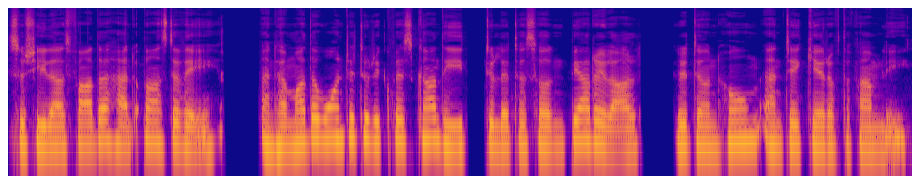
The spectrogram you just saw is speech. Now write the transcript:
Sushila's father had passed away, and her mother wanted to request Gandhi to let her son Pyarelal return home and take care of the family.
